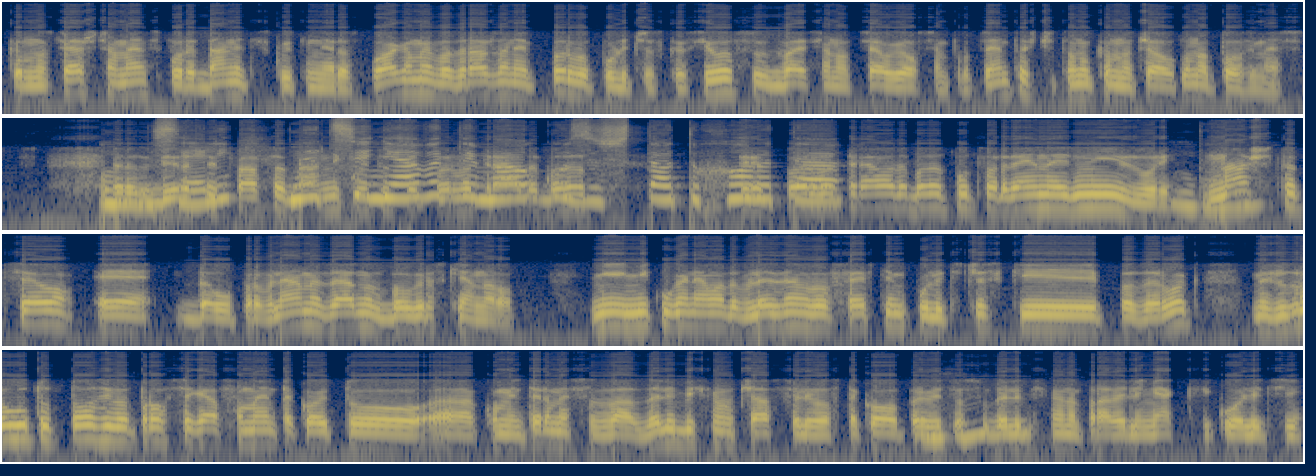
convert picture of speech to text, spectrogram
Към настоящия момент, според данните, с които ни разполагаме, Възраждане е първа политическа сила с 21,8%, считано към началото на този месец. Разбира се, това са данни, които се малко, да бъдат, защото хората... Трябва да бъдат потвърдени на едни извори. Да. Нашата цел е да управляваме заедно с българския народ. Ние никога няма да влезем в ефтин политически пазарлък. Между другото, този въпрос сега в момента, който а, коментираме с вас, дали бихме участвали в такова правителство, mm-hmm. дали бихме направили някакви коалиции,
